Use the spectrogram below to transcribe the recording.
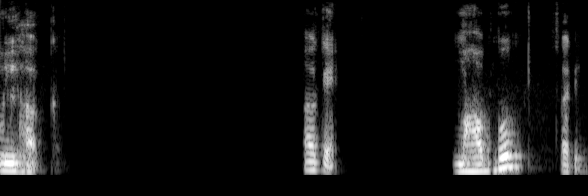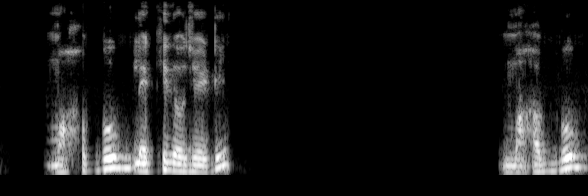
ଉଲ୍ ହକ୍ ଓକେ ମହବୁବ ସରି महबूब लिखी दौ महबूब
